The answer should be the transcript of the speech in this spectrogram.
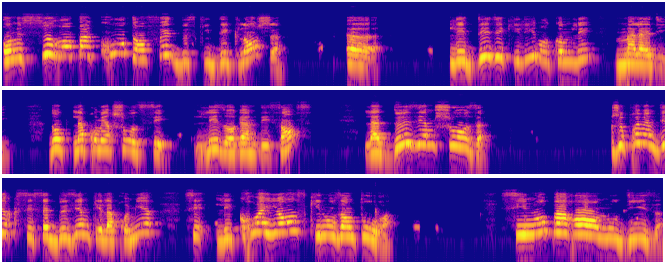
on ne se rend pas compte en fait de ce qui déclenche euh, les déséquilibres comme les maladies. Donc, la première chose, c'est les organes d'essence. La deuxième chose, je pourrais même dire que c'est cette deuxième qui est la première, c'est les croyances qui nous entourent. Si nos parents nous disent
